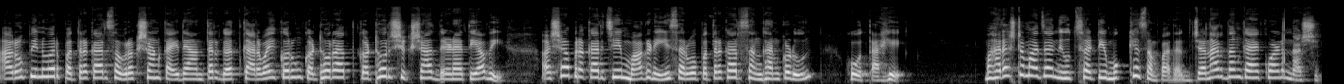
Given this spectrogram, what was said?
आरोपींवर पत्रकार संरक्षण कायद्याअंतर्गत कारवाई करून कठोरात कठोर शिक्षा देण्यात यावी अशा प्रकारची मागणी सर्व पत्रकार संघांकडून होत आहे. महाराष्ट्र माझा न्यूजसाठी मुख्य संपादक जनार्दन गायकवाड नाशिक.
